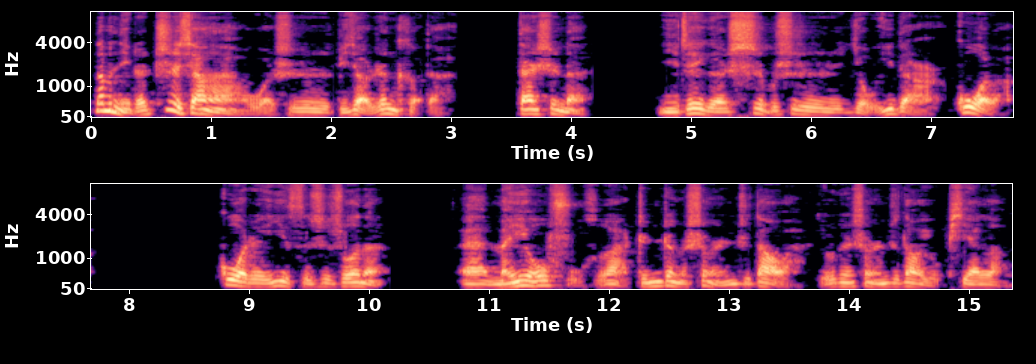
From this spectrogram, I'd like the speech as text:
那么你的志向啊，我是比较认可的，但是呢，你这个是不是有一点过了？过这个意思是说呢，呃，没有符合啊真正圣人之道啊，就是跟圣人之道有偏了。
